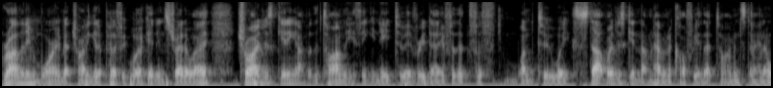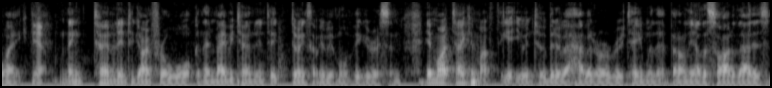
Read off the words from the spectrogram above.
rather than even worrying about trying to get a perfect workout in straight away try just getting up at the time that you think you need to every day for the for one to two weeks. Start by just getting up and having a coffee at that time and staying awake. Yeah. and then turn it into going for a walk and then maybe turn it into doing something a bit more vigorous. And it might take a month to get you into a bit of a habit or a routine with it but on the other side of that is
